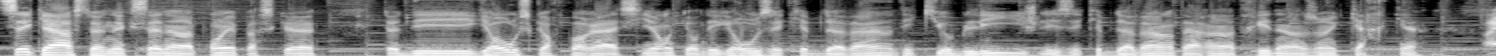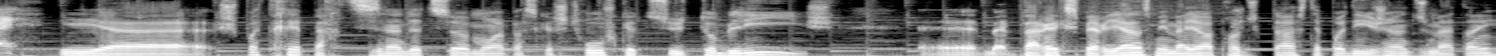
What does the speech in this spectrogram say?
Tu sais, Car, c'est un excellent point parce que tu as des grosses corporations qui ont des grosses équipes de vente et qui obligent les équipes de vente à rentrer dans un carcan. Et euh, je suis pas très partisan de ça, moi, parce que je trouve que tu t'obliges. Euh, ben, par expérience, mes meilleurs producteurs, c'était pas des gens du matin.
